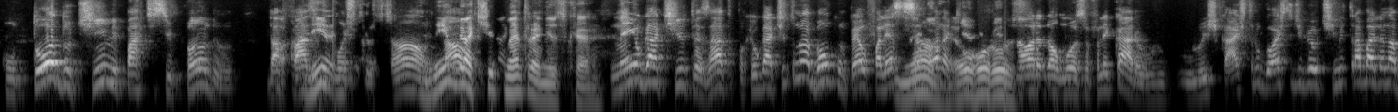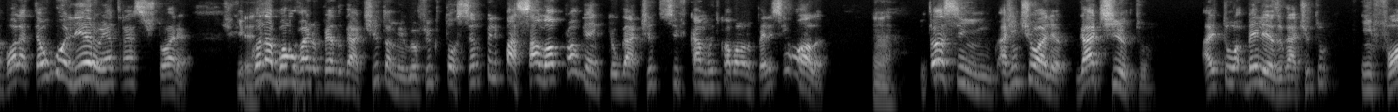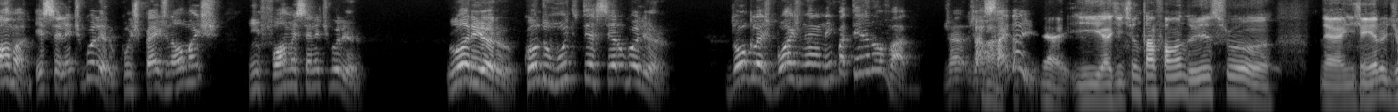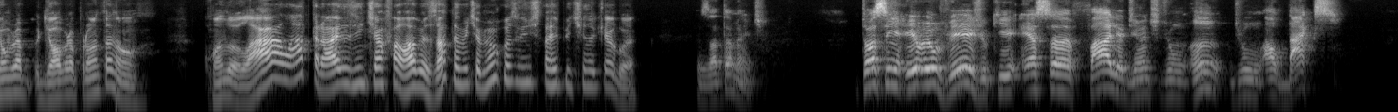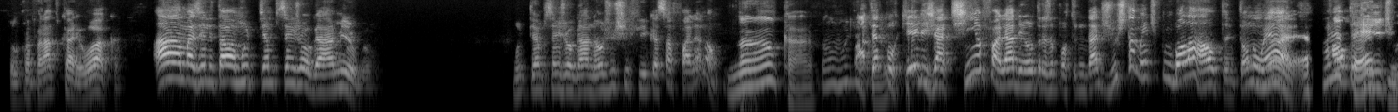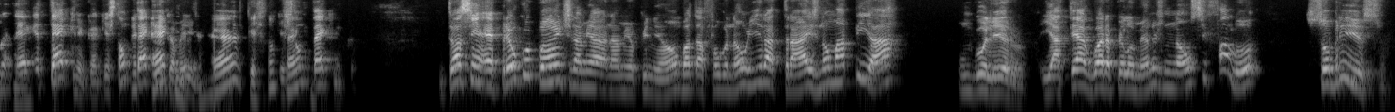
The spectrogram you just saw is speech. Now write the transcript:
com todo o time participando da fase nem, de construção. Nem tal. o gatito não entra nisso, cara. Nem o gatito, exato, porque o gatito não é bom com o pé. Eu falei essa não, semana aqui, é horroroso. na hora do almoço. Eu falei, cara, o, o Luiz Castro gosta de ver o time trabalhando a bola, até o goleiro entra nessa história. E quando a bola vai no pé do gatito, amigo, eu fico torcendo para ele passar logo para alguém, porque o gatito, se ficar muito com a bola no pé, ele se enrola. É. Então, assim, a gente olha, gatito. Aí tu, beleza, o gatito informa, excelente goleiro. Com os pés não, mas informa, excelente goleiro. Loureiro, quando muito, terceiro goleiro. Douglas Borges não era nem para ter renovado. Já, já ah, sai daí. É, e a gente não está falando isso, é, engenheiro de obra, de obra pronta, não. Quando lá, lá atrás a gente já falava exatamente a mesma coisa que a gente está repetindo aqui agora. Exatamente. Então, assim, eu, eu vejo que essa falha diante de um, de um Audax pelo Campeonato Carioca. Ah, mas ele estava muito tempo sem jogar, amigo muito tempo sem jogar não justifica essa falha, não. Não, cara. Até Deus. porque ele já tinha falhado em outras oportunidades justamente com bola alta. Então não é, é, é falta de ritmo, é, é, técnica, é questão é técnica, técnica, mesmo. É, questão, questão técnica. técnica. Então, assim, é preocupante, na minha, na minha opinião, o Botafogo não ir atrás, não mapear um goleiro. E até agora, pelo menos, não se falou sobre isso.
